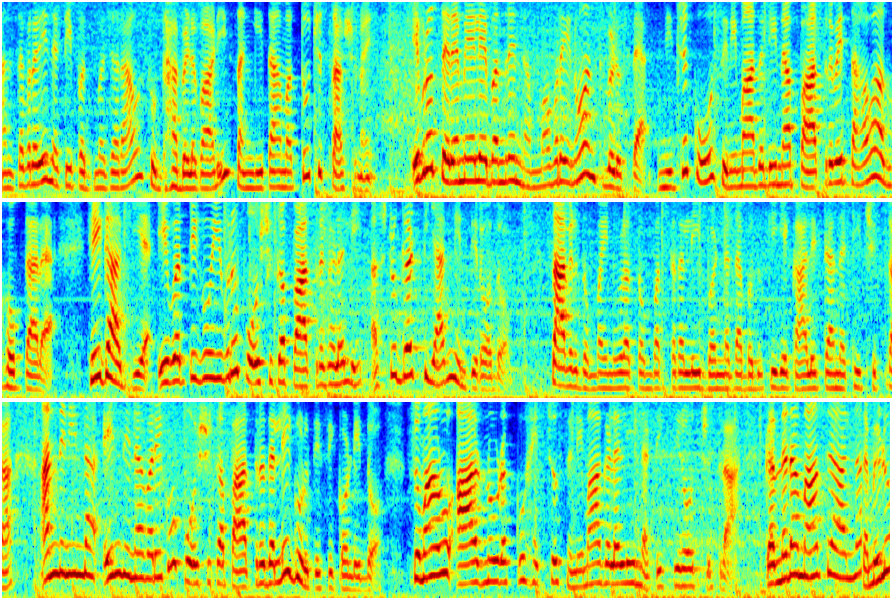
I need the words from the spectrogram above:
ಅಂತವರಲ್ಲಿ ನಟಿ ಪದ್ಮಜರಾವ್ ಸುಧಾ ಬೆಳವಾಡಿ, ಸಂಗೀತ ಮತ್ತು ಚಿತ್ರಾಶನಯ್ ಇವರು ತೆರೆ ಮೇಲೆ ಬಂದ್ರೆ ನಮ್ಮವರೇನೋ ಅನ್ಸ್ಬಿಡುತ್ತೆ ನಿಜಕ್ಕೂ ಸಿನಿಮಾದಲ್ಲಿನ ಪಾತ್ರವೇ ತಾವಾಗಿ ಹೋಗ್ತಾರೆ. ಹೀಗಾಗಿಯೇ ಇವತ್ತಿಗೂ ಇವರು ಪೋಷಕ ಪಾತ್ರಗಳಲ್ಲಿ ಅಷ್ಟು ಗಟ್ಟಿಯಾಗಿ ನಿಂತಿರೋದು. ಸಾವಿರದ ಒಂಬೈನೂರ ತೊಂಬತ್ತರಲ್ಲಿ ಬಣ್ಣದ ಬದುಕಿಗೆ ಕಾಲಿಟ್ಟ ನಟಿ ಚಿತ್ರ ಅಂದಿನಿಂದ ಎಂದಿನವರೆಗೂ ಪೋಷಕ ಪಾತ್ರದಲ್ಲಿ ಗುರುತಿಸಿಕೊಂಡಿದ್ದು. ಸುಮಾರು ಆರುನೂರಕ್ಕೂ ಹೆಚ್ಚು ಸಿನಿಮಾಗಳಲ್ಲಿ ನಟಿಸಿರೋ ಚಿತ್ರ. ಕನ್ನಡ ಮಾತ್ರ ಅಲ್ಲ, ತಮಿಳು,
